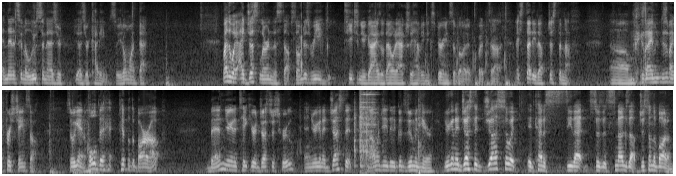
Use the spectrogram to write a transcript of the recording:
and then it's going to loosen as you're as you're cutting. So you don't want that. By the way, I just learned this stuff, so I'm just re-teaching you guys without actually having experience about it. But uh, I studied up just enough because um, I'm this is my first chainsaw. So again, hold the tip of the bar up then you're gonna take your adjuster screw and you're gonna adjust it. I want you to get a good zoom in here. You're gonna adjust it just so it, it kind of see that, so it snugs up, just on the bottom.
